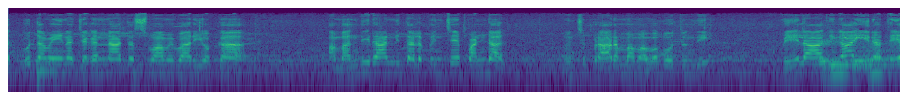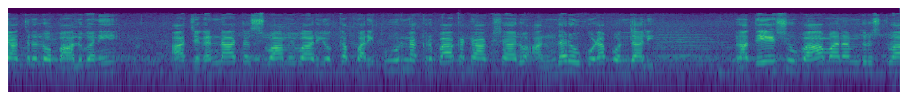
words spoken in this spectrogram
అద్భుతమైన జగన్నాథ స్వామి వారి యొక్క ఆ మందిరాన్ని తలపించే పండాల్ నుంచి ప్రారంభం అవ్వబోతుంది. వేలాదిగా ఈ రథయాత్రలో పాల్గొని ఆ జగన్నాథ స్వామి వారి యొక్క పరిపూర్ణ కృపాకటాక్షాలు అందరూ కూడా పొందాలి. రథేషు వామనం దృష్ట్యా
